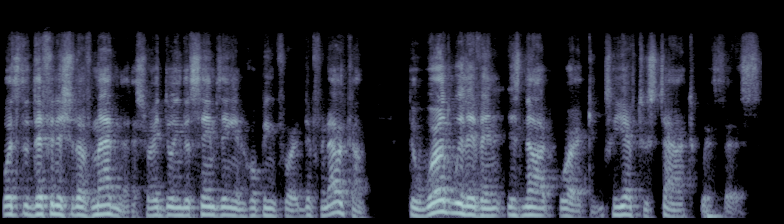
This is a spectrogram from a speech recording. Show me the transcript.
what's the definition of madness, right? Doing the same thing and hoping for a different outcome. The world we live in is not working, so you have to start with this.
